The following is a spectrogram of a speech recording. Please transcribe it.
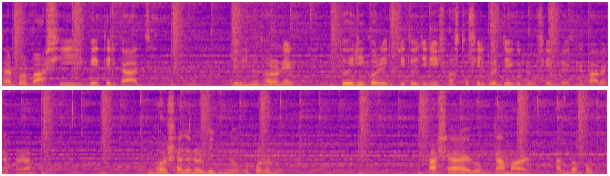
তারপর বাঁশি, বেতের কাজ, বিভিন্ন ধরনের তৈরি করে কৃত জিনিস, হস্তশিল্পের যেগুলো, সেগুলো এখানে পাবেন আপনারা। ঘর সাজানোর বিভিন্ন উপকরণ, কাঁসা এবং তামার আসবাবপত্র,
